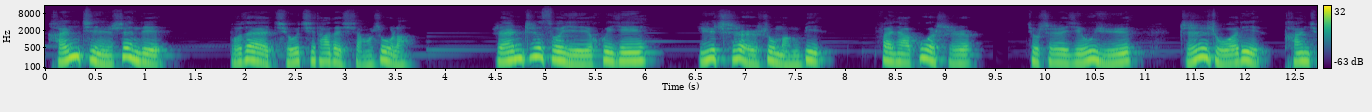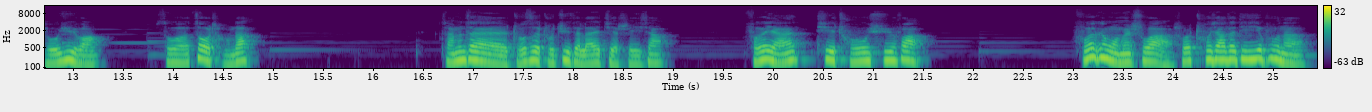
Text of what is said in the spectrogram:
很谨慎的，不再求其他的享受了。人之所以会因愚痴而受蒙蔽，犯下过失，就是由于执着的贪求欲望所造成的。咱们再逐字逐句的来解释一下。佛言：剃除须发。佛跟我们说啊，说出家的第一步呢，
